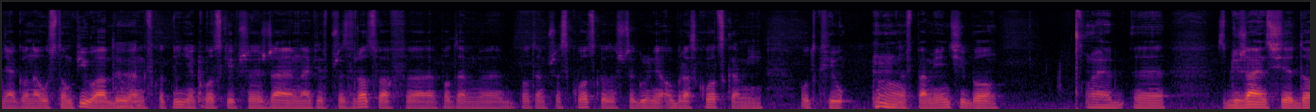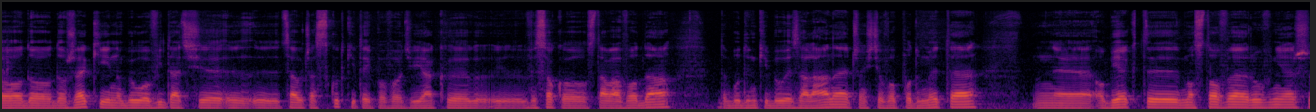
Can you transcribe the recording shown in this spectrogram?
e, jak ona ustąpiła, byłem w Kotlinie Kłodzkiej, przejeżdżałem najpierw przez Wrocław, potem, e, potem przez Kłodzko, szczególnie obraz Kłodzka mi utkwił w pamięci, bo zbliżając się do, do, do rzeki, no było widać cały czas skutki tej powodzi, jak wysoko stała woda, te budynki były zalane, częściowo podmyte, e, obiekty mostowe również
